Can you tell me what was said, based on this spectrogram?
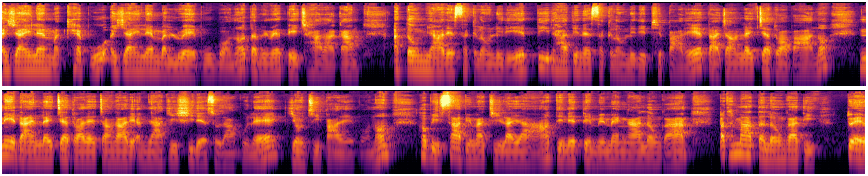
အရင်လဲမခက်ဘူးအရင်လဲမလွယ်ဘူးပေါ့နော်ဒါပေမဲ့တေချာတာကအတုံးများတဲ့စကလုံးလေးတွေတိထားတင်တဲ့စကလုံးလေးတွေဖြစ်ပါတယ်ဒါကြောင့်လိုက်ကျက်သွားပါနော်နေ့တိုင်းလိုက်ကျက်သွားတဲ့ចောင်းသားတွေအများကြီးရှိတယ်ဆိုတာကိုလည်းယုံကြည်ပါတယ်ပေါ့နော်ဟုတ်ပြီစပြီးမှကြည့်လိုက်ရအောင်ဒီနေ့တင်ပေးမဲ့၅လုံးကပထမတစ်လုံးကဒီ တွေ့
